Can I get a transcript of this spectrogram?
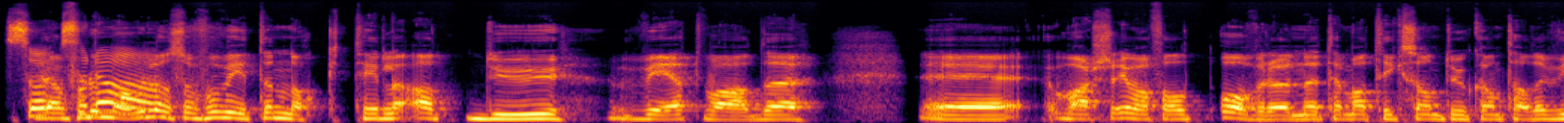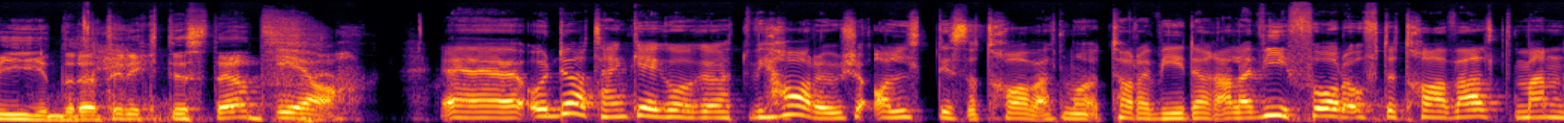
Så, ja, så for du da- må vel også få vite nok til at du vet hva det eh, var, i hvert fall overordnet tematikk, sånn at du kan ta det videre til riktig sted. Ja. Eh, og da tenker jeg også at vi har det jo ikke alltid så travelt med å ta det videre. Eller vi får det ofte travelt, men,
